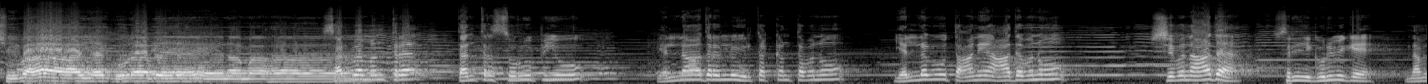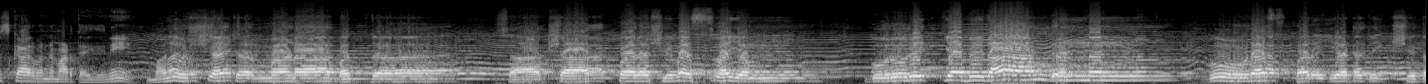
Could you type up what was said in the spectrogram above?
ಶಿವಾಯ ಗುರವೇ ನಮಃ ಸರ್ವಮಂತ್ರ ತಂತ್ರ ಸ್ವರೂಪಿಯು ಎಲ್ಲದರಲ್ಲೂ ಇರತಕ್ಕಂಥವನು ಎಲ್ಲವೂ ತಾನೇ ಆದವನು ಶಿವನಾದ ಶ್ರೀ ಗುರುವಿಗೆ ನಮಸ್ಕಾರವನ್ನು ಮಾಡ್ತಾ ಇದ್ದೀನಿ ಮನುಷ್ಯ ಚರ್ಮಣ ಬದ್ಧ ಸಾಕ್ಷಾತ್ ಪರಶಿವ ಸ್ವಯಂ ಗೃಹ್ಣನ್ ಗೂಢ ಪರ್ಯಟ ದೀಕ್ಷಿತ.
